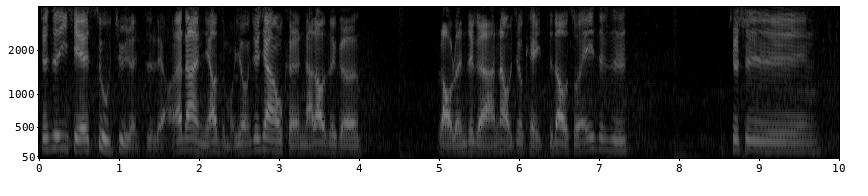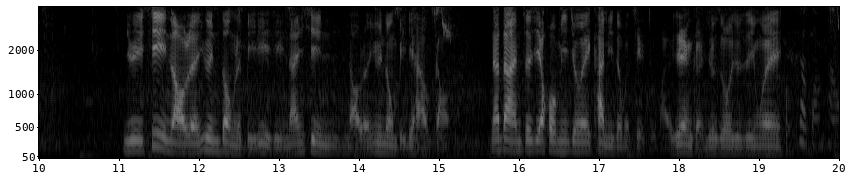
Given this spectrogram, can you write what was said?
就是一些数据的资料。那当然你要怎么用，就像我可能拿到这个老人这个啊，那我就可以知道说，哎，这是就是女性老人运动的比例比男性老人运动比例还要高。那当然这些后面就会看你怎么解读嘛。有些人可能就说，就是因为跳广场舞。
